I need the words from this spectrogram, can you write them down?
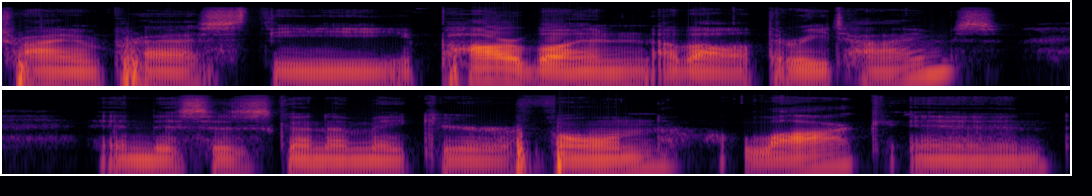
try and press the power button about three times. And this is going to make your phone lock. And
